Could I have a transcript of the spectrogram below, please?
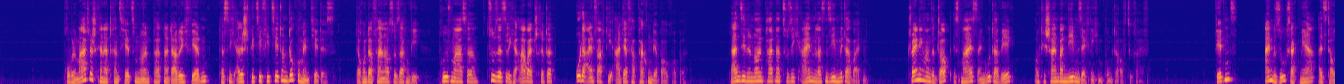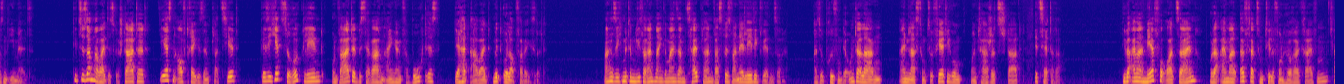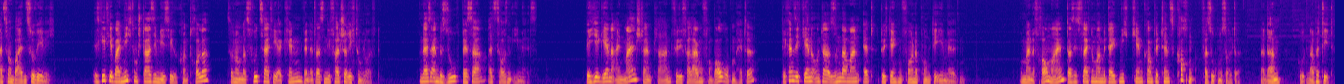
Problematisch kann der Transfer zum neuen Partner dadurch werden, dass nicht alles spezifiziert und dokumentiert ist. Darunter fallen auch so Sachen wie Prüfmaße, zusätzliche Arbeitsschritte oder einfach die Art der Verpackung der Baugruppe. Laden Sie den neuen Partner zu sich ein und lassen Sie ihn mitarbeiten. Training on the Job ist meist ein guter Weg, auch die scheinbar nebensächlichen Punkte aufzugreifen. Viertens. Ein Besuch sagt mehr als 1000 E-Mails. Die Zusammenarbeit ist gestartet, die ersten Aufträge sind platziert. Wer sich jetzt zurücklehnt und wartet, bis der Wareneingang verbucht ist, der hat Arbeit mit Urlaub verwechselt. Machen Sie sich mit dem Lieferanten einen gemeinsamen Zeitplan, was bis wann erledigt werden soll. Also Prüfung der Unterlagen, Einlastung zur Fertigung, Montagestart etc. Lieber einmal mehr vor Ort sein oder einmal öfter zum Telefonhörer greifen, als von beiden zu wenig. Es geht hierbei nicht um Stasi-mäßige Kontrolle, sondern um das frühzeitige Erkennen, wenn etwas in die falsche Richtung läuft. Und da ist ein Besuch besser als tausend E-Mails. Wer hier gerne einen Meilensteinplan für die Verlagerung von Baugruppen hätte, der kann sich gerne unter sundermann.durchdenkenvorne.de melden. Und meine Frau meint, dass ich es vielleicht nochmal mit der Nicht-Kernkompetenz Kochen versuchen sollte. Na dann, guten Appetit.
